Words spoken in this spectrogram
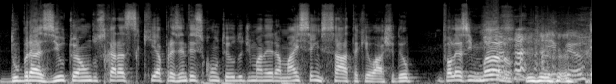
do Brasil, tu é um dos caras que apresenta esse conteúdo de maneira mais sensata, que eu acho. Eu falei assim, mano,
